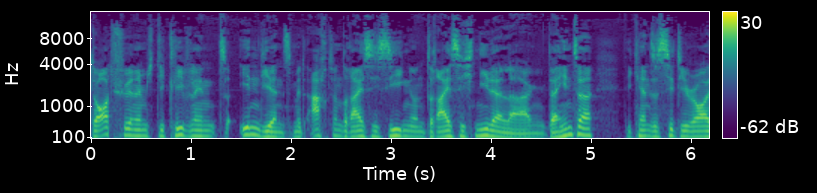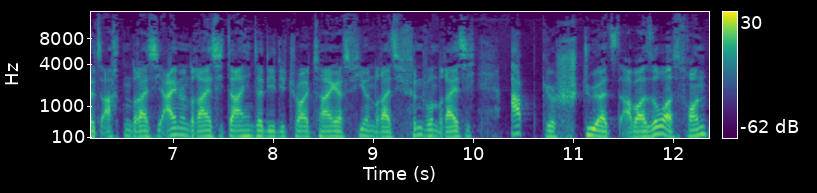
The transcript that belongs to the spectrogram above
Dort führen nämlich die Cleveland Indians mit 38 Siegen und 30 Niederlagen. Dahinter die Kansas City Royals 38, 31, dahinter die Detroit Tigers 34, 35 abgestürzt. Aber sowas von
